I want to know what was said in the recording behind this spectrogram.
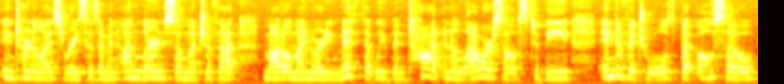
internalized racism and unlearn so much of that model minority myth that we've been taught and allow ourselves to be individuals, but also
